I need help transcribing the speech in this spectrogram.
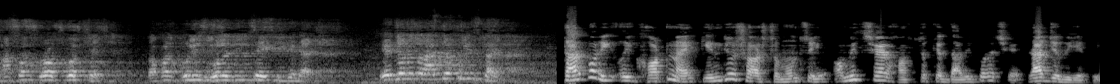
শাসন ক্রস করছে, তখন পুলিশ বলে দিচ্ছে এই দিকে যাচ্ছে। এর জন্য তো রাজ্য পুলিশ দায়ী। তারপরই ওই ঘটনায় কেন্দ্রীয় স্বরাষ্ট্রমন্ত্রী অমিত শাহের হস্তক্ষেপ দাবি করেছে রাজ্য বিজেপি।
